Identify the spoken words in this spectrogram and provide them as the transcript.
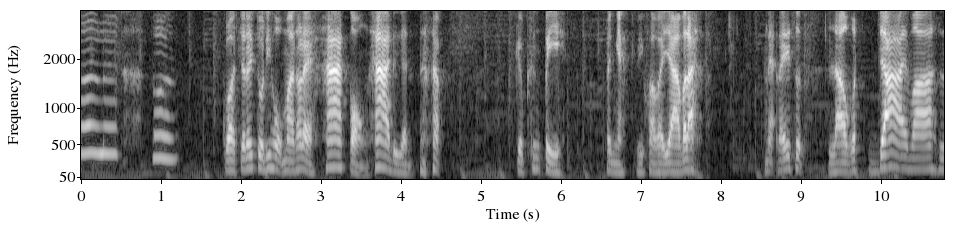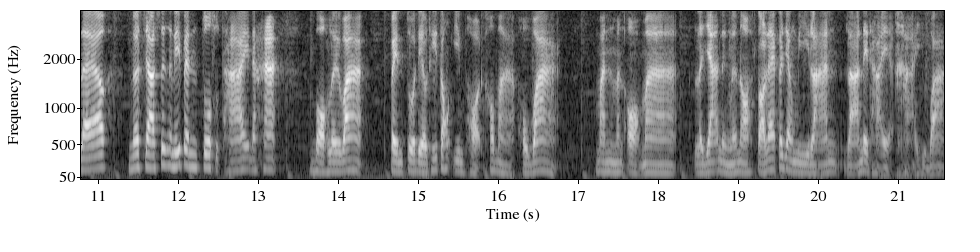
มากเลยเออกว่าจะได้ตัวที่ 6 มาเท่าไหร่5กล่อง 5 เดือนนะครับ เกือบครึ่งปีเป็นไง มีความพยายามปะล่ะเนี่ยในที่สุดเราก็ได้มาแล้วนะจ๊ะซึ่งอันนี้เป็นตัวสุดท้ายนะฮะ บอกเลยว่าเป็นตัวเดียวที่ต้อง Import เข้ามา เพราะว่ามันมันออกมาระยะหนึ่งแล้วเนาะตอนแรกก็ยังมีร้านร้านในไทยขายอยู่บ้าง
